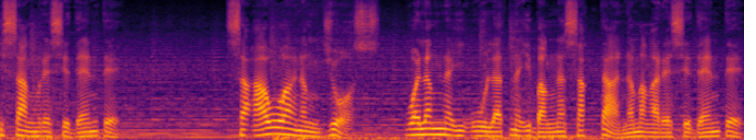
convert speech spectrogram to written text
isang residente. Sa awa ng Diyos, walang naiulat na ibang nasakta na mga residente.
